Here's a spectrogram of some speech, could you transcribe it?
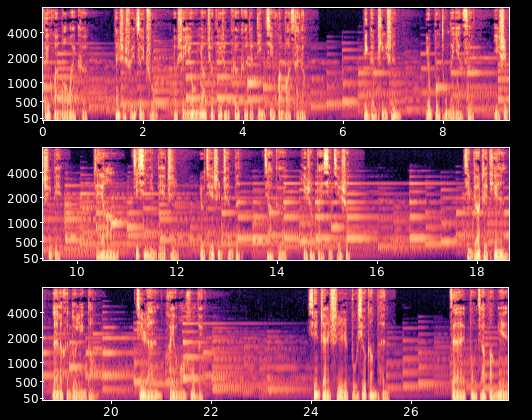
非环保外壳，但是水嘴处要选用要求非常苛刻的顶级环保材料，并跟瓶身用不同的颜色。以示区别，这样既新颖别致，又节省成本，价格也让百姓接受。竞标这天来了很多领导，竟然还有王浩伟。先展示不锈钢盆，在报价方面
